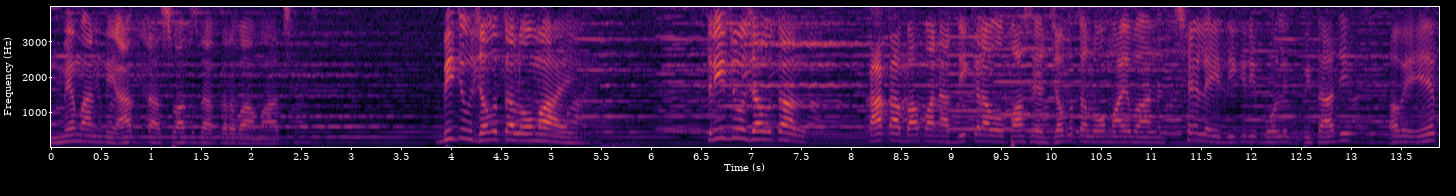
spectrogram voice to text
મહેમાનની આગતા સ્વાગતા કરવામાં છે. બીજું જવતલ ઓમાય, ત્રીજું જવતલ કાકા બાપાના દીકરાઓ પાસે જવતલ ઓમ આવ્યા અને છેલ્લે દીકરી બોલી પિતાજી, હવે એક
